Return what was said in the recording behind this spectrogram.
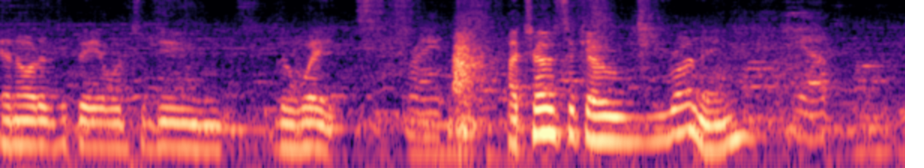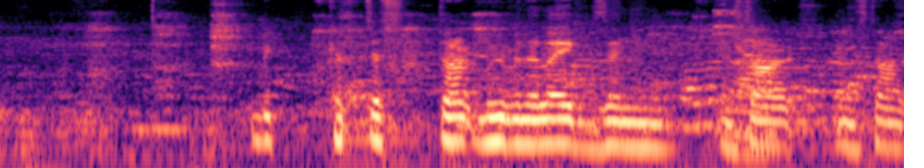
in order to be able to do the weights. right I chose to go running yeah because just start moving the legs and, and start and start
